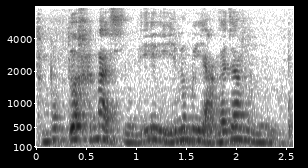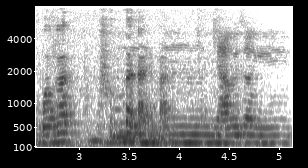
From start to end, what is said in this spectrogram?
듬북도 하나씩인데 이놈의 양어장 뭐가 큰건 알만 음, 야구장이.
